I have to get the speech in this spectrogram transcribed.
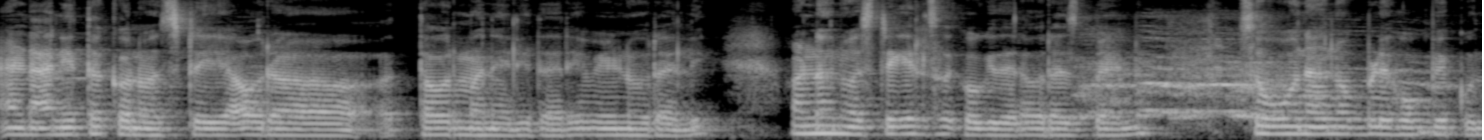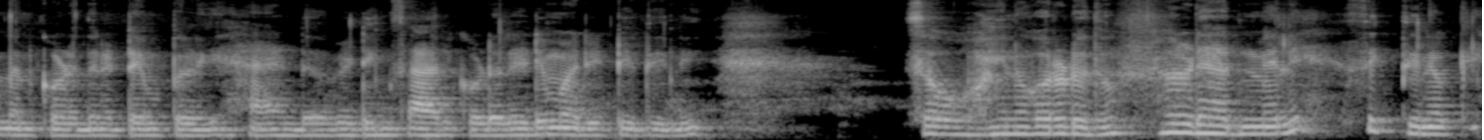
ಆ್ಯಂಡ್ ಅನಿತಕ್ಕನೂ ಅಷ್ಟೇ ಅವರ ತವ್ರ ಮನೆಯಲ್ಲಿದ್ದಾರೆ ವೇಣೂರಲ್ಲಿ. ಅಣ್ಣನೂ ಅಷ್ಟೇ ಕೆಲ್ಸಕ್ಕೆ ಹೋಗಿದ್ದಾರೆ ಅವ್ರ ಹಸ್ಬೆಂಡ್ ಸೊ ನಾನೊಬ್ಬಳೇ ಹೋಗಬೇಕು ಅಂತ ಅಂದ್ಕೊಂಡಿದ್ದೀನಿ ಟೆಂಪಲ್ಗೆ ಹ್ಯಾಂಡ್ ವೆಡ್ಡಿಂಗ್ ಸ್ಯಾರಿ ಕೂಡ ರೆಡಿ ಮಾಡಿ ಇಟ್ಟಿದ್ದೀನಿ. ಸೊ ಇನ್ನು ಹೊರಡೋದು. ಹೊರಡೆ ಆದಮೇಲೆ ಸಿಗ್ತೀನಿ ಓಕೆ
